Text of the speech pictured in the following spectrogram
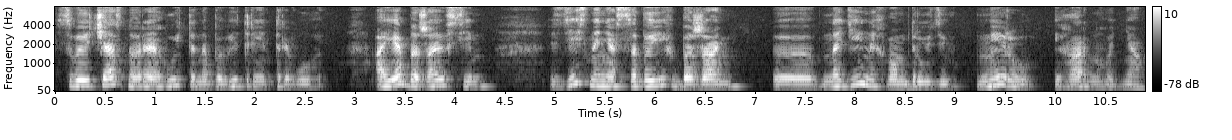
своєчасно реагуйте на повітряні тривоги. А я бажаю всім здійснення своїх бажань, е, надійних вам друзів, миру і гарного дня.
